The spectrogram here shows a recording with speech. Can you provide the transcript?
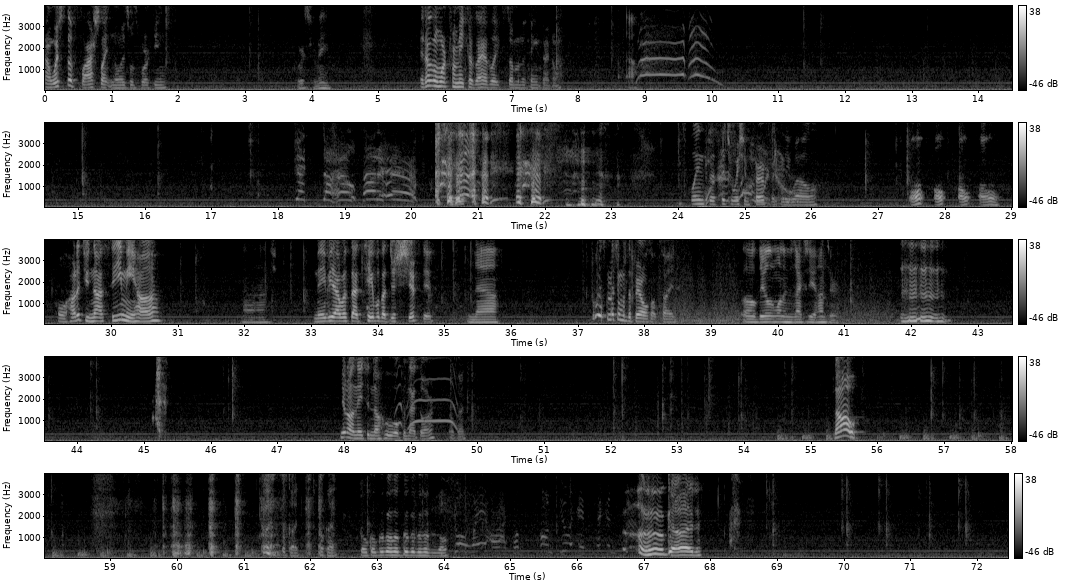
I wish the flashlight noise was working. Works for me. It doesn't work for me because I have like some of the things I don't. Oh. Get the hell out of here! Explains the situation perfectly well. Oh, oh, oh, oh. Oh, how did you not see me, huh? Uh. Maybe I was that table that just shifted. Nah. Who was messing with the barrels outside? Oh, the only one who's actually a hunter. you don't need to know who opened that door. Oh, good. No! Oh god, oh god. Go, go, go, go, go, go, go, go, go, go. Oh god.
